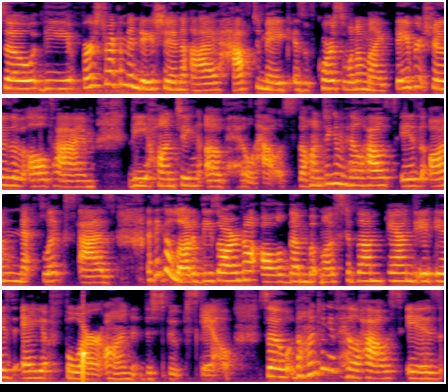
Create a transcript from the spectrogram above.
So the first recommendation I have to make is of course one of my favorite shows of all time, The Haunting of Hill House. The Haunting of Hill House is on Netflix as I think a lot of these are, not all of them, but most of them, and it is a four on the spook scale. So The Haunting of Hill House is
